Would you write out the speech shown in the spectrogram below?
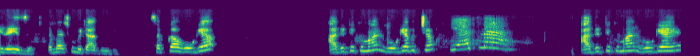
इरेज इट तो मैं इसको मिटा दूँगी। सबका हो गया? आदित्य कुमार हो गया बच्चा? यस मैम आदित्य कुमार हो गया है?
